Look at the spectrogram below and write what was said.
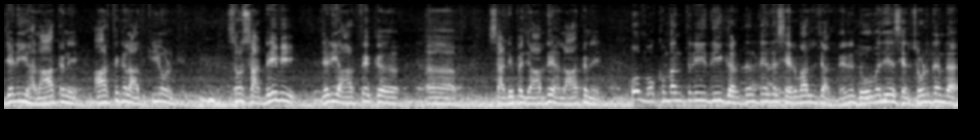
ਜਿਹੜੀ ਹਾਲਾਤ ਨੇ, ਆਰਥਿਕ ਹਾਲਾਤ ਕੀ ਹੋਣਗੇ? ਸੋ ਸਾਡੇ ਵੀ ਜਿਹੜੀ ਆਰਥਿਕ ਸਾਡੇ ਪੰਜਾਬ ਦੇ ਹਾਲਾਤ ਨੇ, ਉਹ ਮੁੱਖ ਮੰਤਰੀ ਦੀ ਗਰਦਨ ਤੇ ਇਹਦੇ ਸਿਰ ਵੱਲ ਚੱਲਦੇ ਨੇ। 2 ਵਜੇ ਸਿਰ ਛੁੱਟ ਦਿੰਦਾ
